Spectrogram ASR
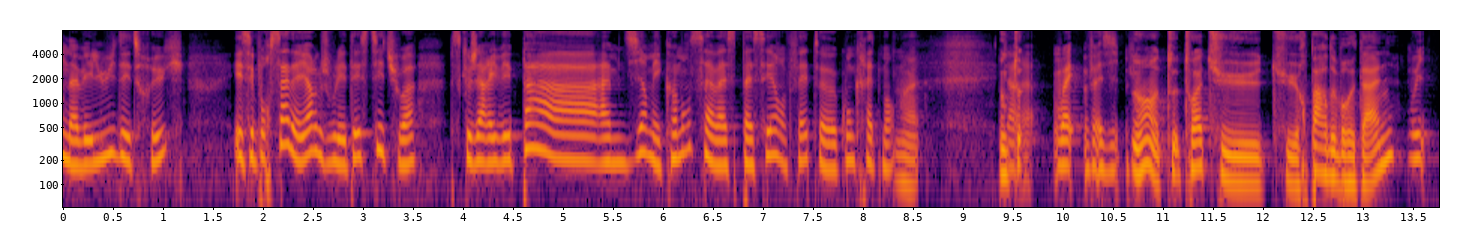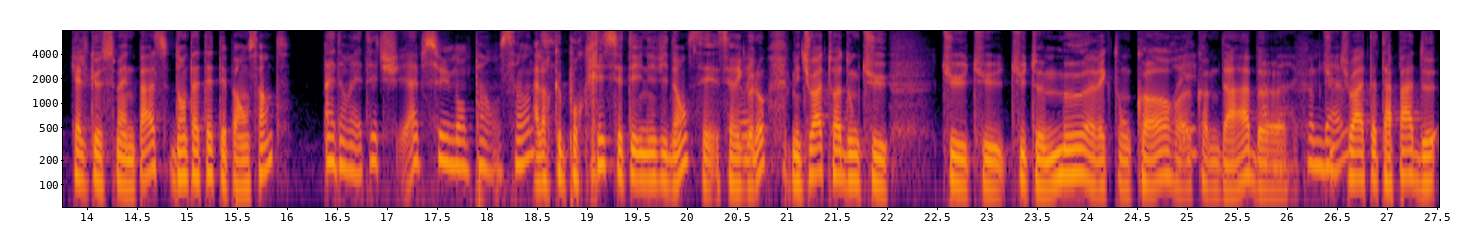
on avait lu des trucs. Et c'est pour ça d'ailleurs que je voulais tester, tu vois. Parce que j'arrivais pas à, à me dire, mais comment ça va se passer en fait euh, concrètement. Ouais. Donc, Car- Ouais, vas-y. non, to- toi, tu, tu repars de Bretagne, Oui. quelques semaines passent, dans ta tête, t'es pas enceinte, Ah, dans ma tête, je suis absolument pas enceinte. alors que pour Chris, c'était une évidence, c'est c'est rigolo. Mais tu vois, toi, donc, tu, tu, tu, tu te meus avec ton corps, Oui. euh, comme d'hab. Ah euh, bah, comme tu, d'hab. tu vois, t'as pas de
